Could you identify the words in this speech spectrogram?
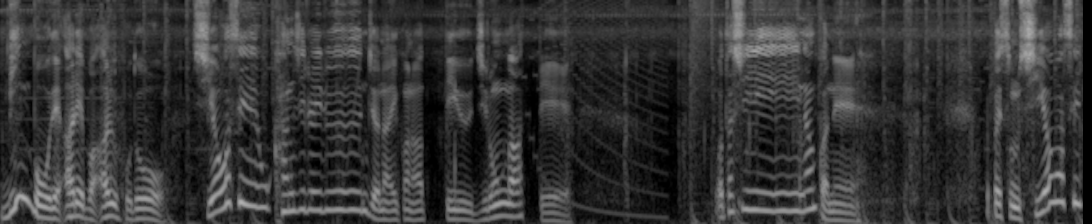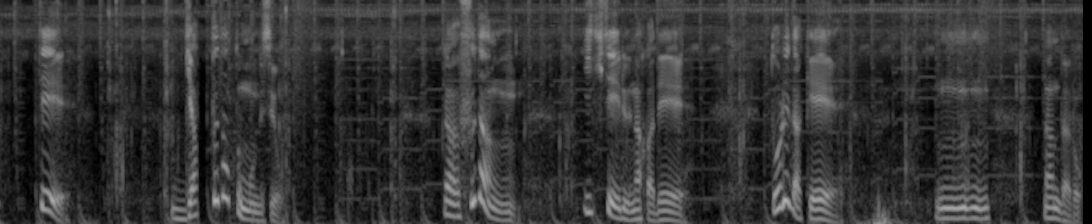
貧乏であればあるほど幸せを感じれるんじゃないかなっていう持論があって私なんかねやっぱりその幸せってギャップだと思うんですよ。だから普段生きている中でどれだけうんなんだろ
